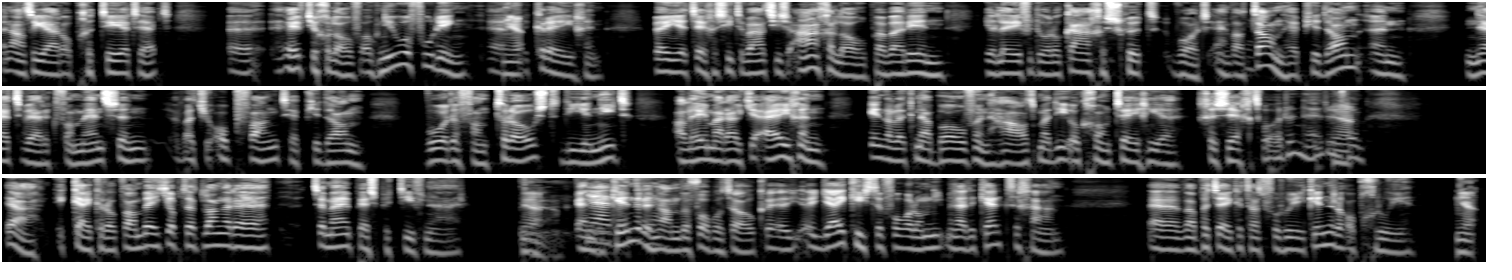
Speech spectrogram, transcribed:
een aantal jaren op geteerd hebt, uh, heeft je geloof ook nieuwe voeding uh, gekregen. Ben je tegen situaties aangelopen waarin je leven door elkaar geschud wordt. En wat dan? Heb je dan een netwerk van mensen wat je opvangt? Heb je dan woorden van troost die je niet alleen maar uit je eigen innerlijk naar boven haalt, maar die ook gewoon tegen je gezegd worden? Hè? Dus ja. Dan, ja, ik kijk er ook wel een beetje op dat langere termijn perspectief naar. Ja. En de kinderen dan bijvoorbeeld ook. Eh, jij kiest ervoor om niet meer naar de kerk te gaan. Uh, wat betekent dat voor hoe je kinderen opgroeien? Ja.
